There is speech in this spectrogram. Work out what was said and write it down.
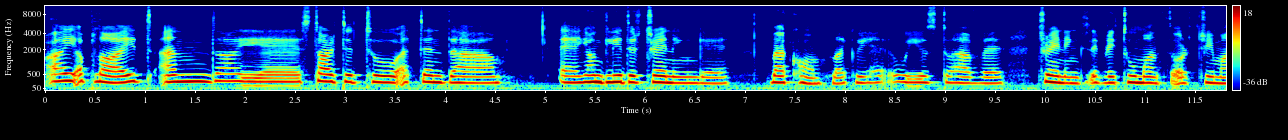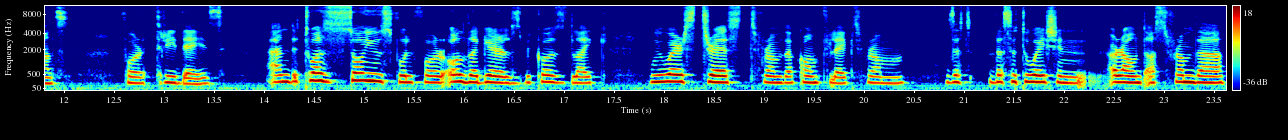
I applied and I uh, started to attend the uh, young leader training uh, back home. Like we we used to have uh, trainings every two months or three months for three days, and it was so useful for all the girls because like we were stressed from the conflict from the, the situation around us from the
